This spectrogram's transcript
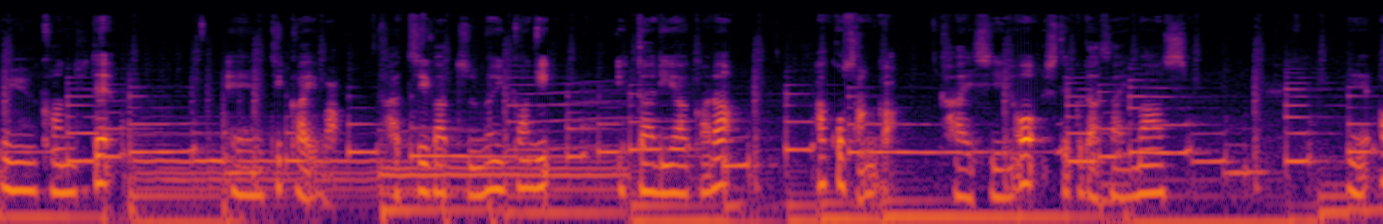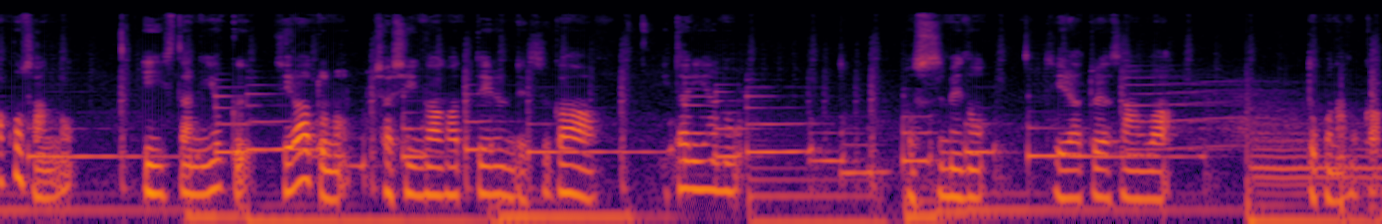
という感じで、えー、次回は8月6日にイタリアからアコさんが配信をしてくださいます。えー、アコさんのインスタによくジェラートの写真が上がっているんですが、イタリアのおすすめのジェラート屋さんはどこなのか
